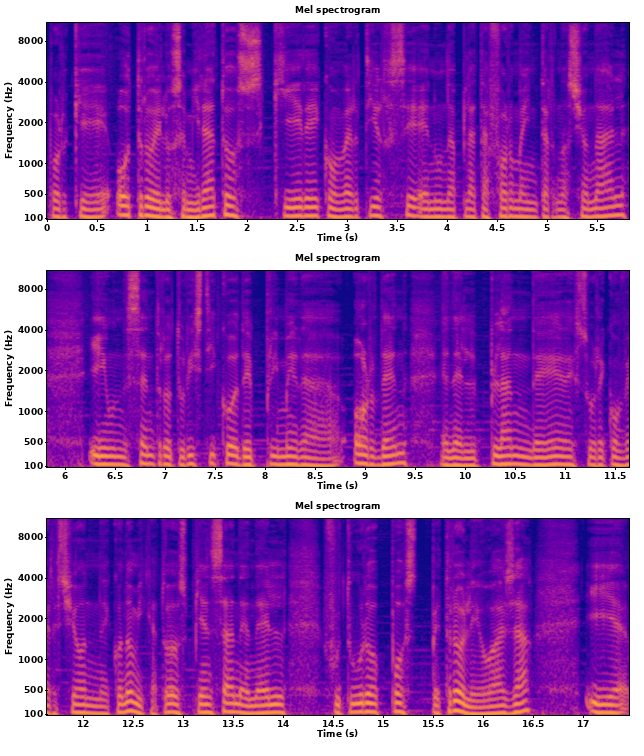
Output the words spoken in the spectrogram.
porque otro de los Emiratos quiere convertirse en una plataforma internacional y un centro turístico de primera orden en el plan de su reconversión económica. Todos piensan en el futuro post-petróleo allá y eh,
